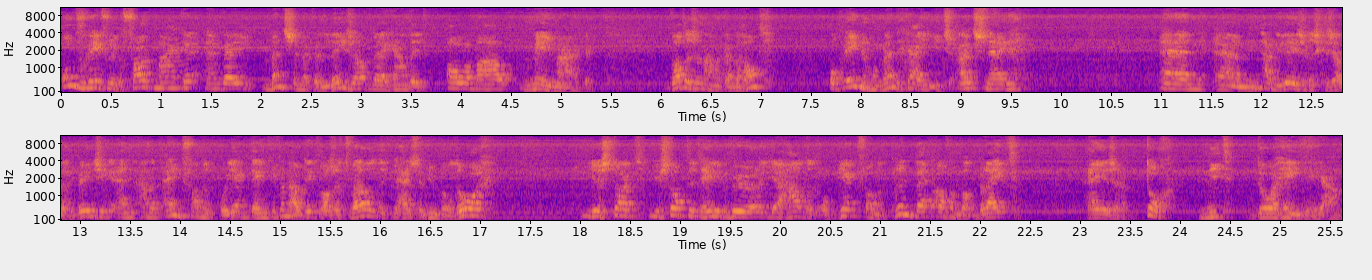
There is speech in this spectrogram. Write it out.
onvergeeflijke fout maken en wij mensen met een laser, wij gaan dit allemaal meemaken. Wat is er namelijk aan de hand? Op enig moment ga je iets uitsnijden en, nou, die laser is gezellig bezig en aan het eind van het project denk je van nou dit was het wel, hij is er nu wel door. Je, start, je stopt het hele gebeuren, je haalt het object van het printbed af en wat blijkt, hij is er toch niet doorheen gegaan.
